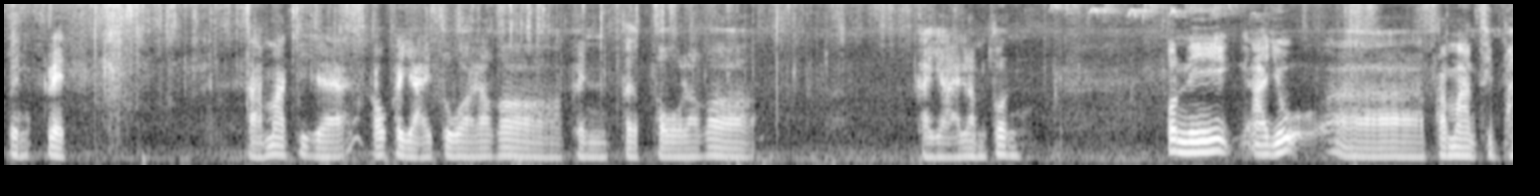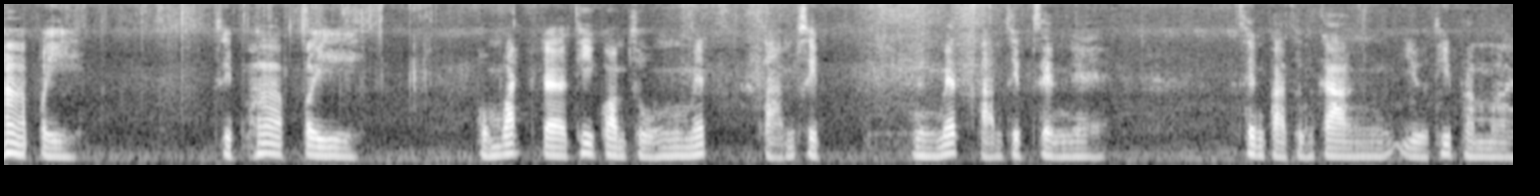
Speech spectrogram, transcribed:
เป็นเกล็ด สามารถที่จะเขาขยายตัวแล้วก็เป็นเติบโตแล้วก็ขยายลำต้น ต้นนี้อายุประมาณ 15 ปี 15 ปี ผมวัดที่ความสูงเมตรสามสิบหนึ่งเมตรสามสิบเซนเนี่ยเส้นผ่าศูนย์กลางอยู่ที่ประมาณ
